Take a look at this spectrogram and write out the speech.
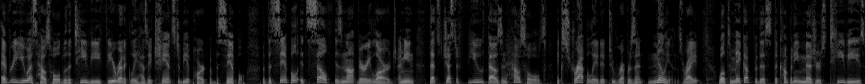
Every U.S. household with a TV theoretically has a chance to be a part of the sample, but the sample itself is not very large. I mean, that's just a few thousand households extrapolated to represent millions, right? Well, to make up for this, the company measures TVs,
